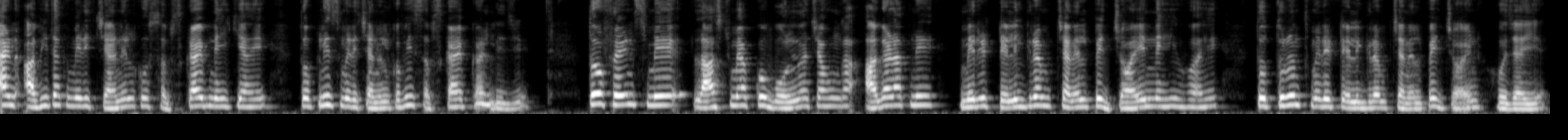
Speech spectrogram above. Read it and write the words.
एंड अभी तक मेरे चैनल को सब्सक्राइब नहीं किया है तो प्लीज़ मेरे चैनल को भी सब्सक्राइब कर लीजिए। तो फ्रेंड्स, मैं लास्ट में आपको बोलना चाहूँगा, अगर आपने मेरे टेलीग्राम चैनल पे ज्वाइन नहीं हुआ है तो तुरंत मेरे टेलीग्राम चैनल पे ज्वाइन हो जाइए।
